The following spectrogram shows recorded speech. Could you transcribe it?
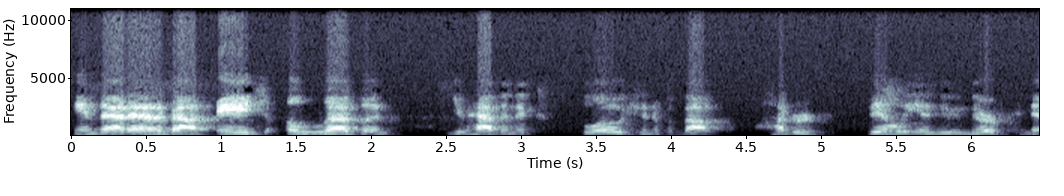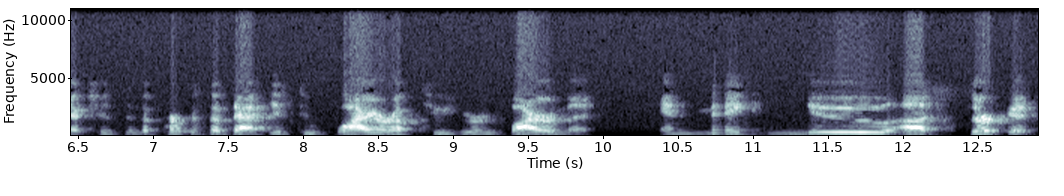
In that at about age 11, you have an explosion of about 100 billion new nerve connections, and the purpose of that is to wire up to your environment and make new uh, circuits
